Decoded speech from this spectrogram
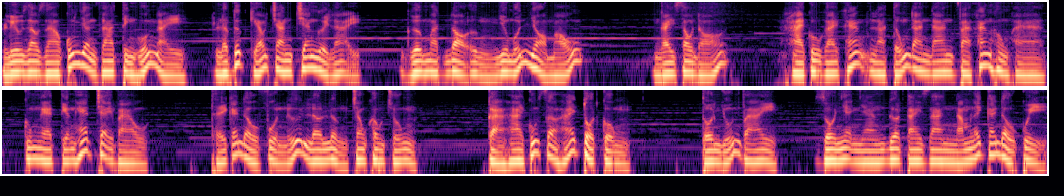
Liêu Giao Giao cũng nhận ra tình huống này, lập tức kéo chăn che người lại, gương mặt đỏ ửng như muốn nhỏ máu. Ngay sau đó, hai cô gái khác là Tống Đan Đan và Khang Hồng Hà cũng nghe tiếng hét chạy vào. Thấy cái đầu phụ nữ lơ lửng trong không trung, cả hai cũng sợ hãi tột cùng. Tôi nhún vai, rồi nhẹ nhàng đưa tay ra nắm lấy cái đầu quỷ.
